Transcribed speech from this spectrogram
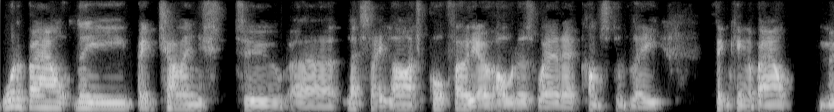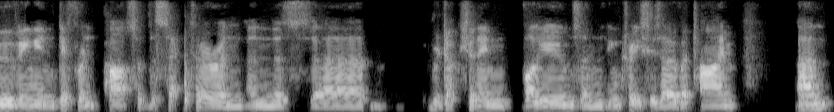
What about the big challenge to, uh, let's say, large portfolio holders where they're constantly thinking about moving in different parts of the sector and, and there's uh, reduction in volumes and increases over time? Um,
